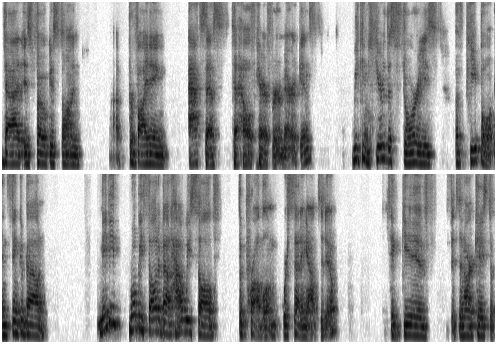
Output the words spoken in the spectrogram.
that is focused on uh, providing access to healthcare for Americans, we can hear the stories of people and think about maybe what we thought about how we solve the problem we're setting out to do to give, if it's in our case, to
